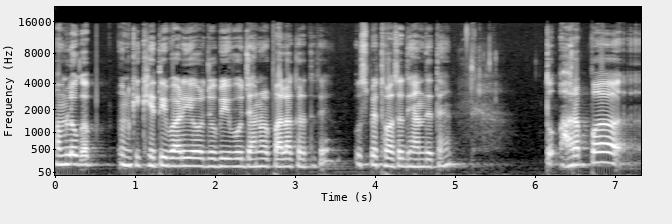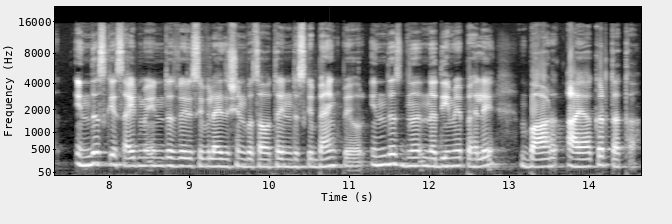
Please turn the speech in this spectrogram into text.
हम लोग अब उनकी खेती बाड़ी और जो भी वो जानवर पाला करते थे उस पर थोड़ा सा ध्यान देते हैं। तो हरप्पा इंदस के साइड में इंदस वेरी सिविलाइजेशन बसा होता है इंदस के बैंक पे और इंदस नदी में पहले बाढ़ आया करता था।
